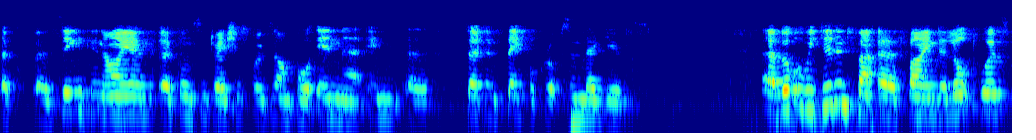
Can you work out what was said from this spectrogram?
uh, uh, zinc and iron uh, concentrations, for example, in in certain staple crops and legumes. Uh, but what we didn't uh, find a lot was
